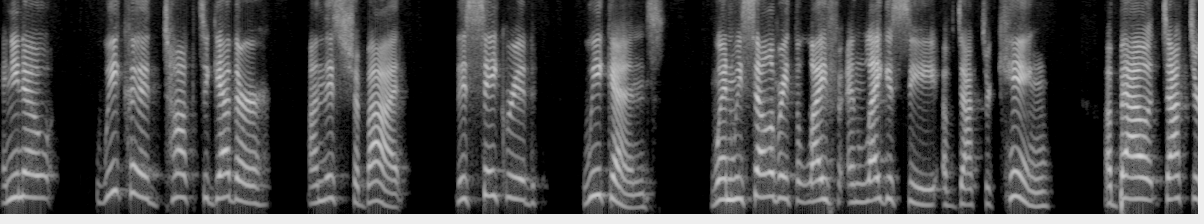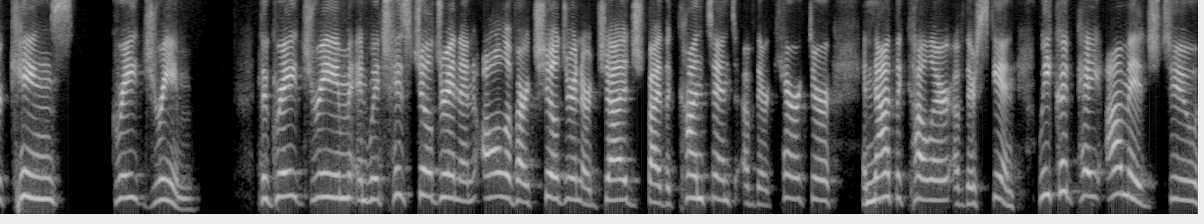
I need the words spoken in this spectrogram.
And you know, we could talk together on this Shabbat, this sacred weekend, when we celebrate the life and legacy of Dr. King, about Dr. King's great dream, the great dream in which his children and all of our children are judged by the content of their character and not the color of their skin. We could pay homage to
